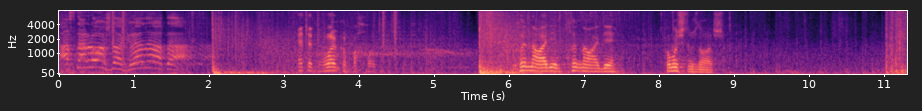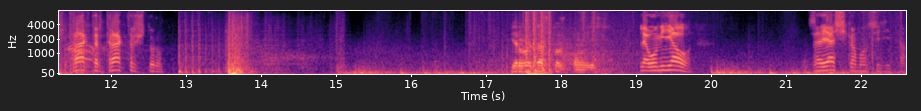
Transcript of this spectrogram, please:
Осторожно, граната! Это двойка, походу. Плын на воде, плын на воде. Помощь нужна ваша. Трактор, трактор, штурм. Первый этаж тоже, по-моему, есть. Бля, у меня он. За ящиком он сидит там.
